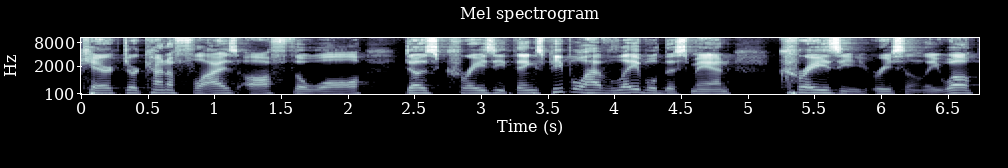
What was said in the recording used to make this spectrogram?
character, kind of flies off the wall, does crazy things. People have labeled this man crazy recently. Well,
